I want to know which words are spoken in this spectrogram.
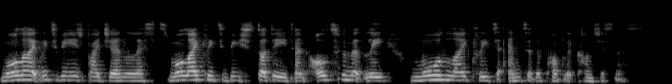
more likely to be used by journalists, more likely to be studied, and ultimately more likely to enter the public consciousness.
